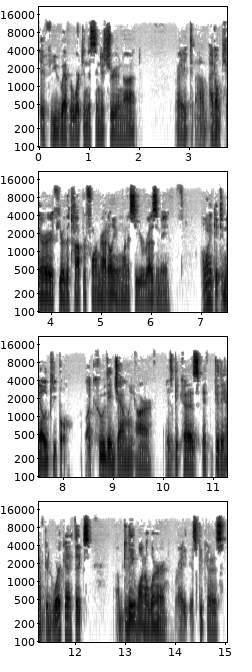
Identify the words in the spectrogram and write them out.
if you've ever worked in this industry or not, right? Um, I don't care if you're the top performer. I don't even want to see your resume. I want to get to know people, like who they generally are is because if do they have good work ethics? Um, do they want to learn? Right? It's because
